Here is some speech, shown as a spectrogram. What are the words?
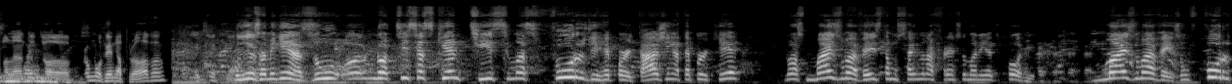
Falando do, promovendo a prova. Isso, amiguinho azul. Notícias quentíssimas, furos de reportagem, até porque nós mais uma vez estamos saindo na frente do Mania de Corrida. Mais uma vez, um furo.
